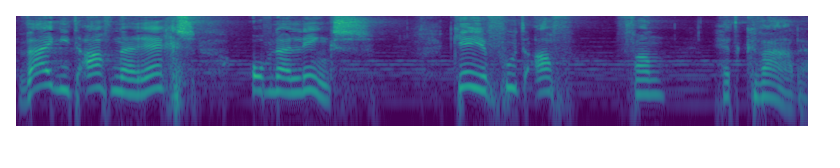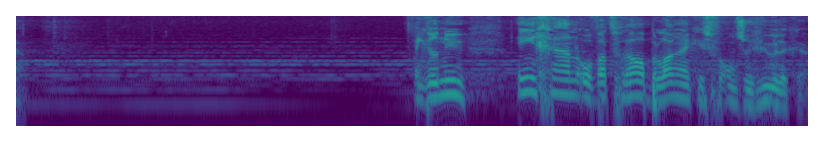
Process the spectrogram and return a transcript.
Wijk niet af naar rechts of naar links. Keer je voet af van het kwade. Ik wil nu ingaan op wat vooral belangrijk is voor onze huwelijken.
